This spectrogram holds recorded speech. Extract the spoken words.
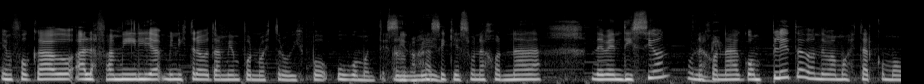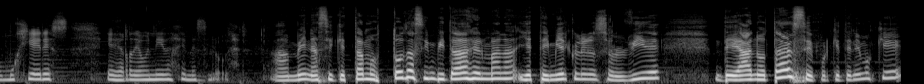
enfocado a la familia, ministrado también por nuestro obispo Hugo Montesinos. Así que es una jornada de bendición, una jornada completa donde vamos a estar como mujeres eh, reunidas en ese lugar. Amén. Así que estamos todas invitadas, hermanas, y este miércoles no se olvide de anotarse, porque tenemos que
